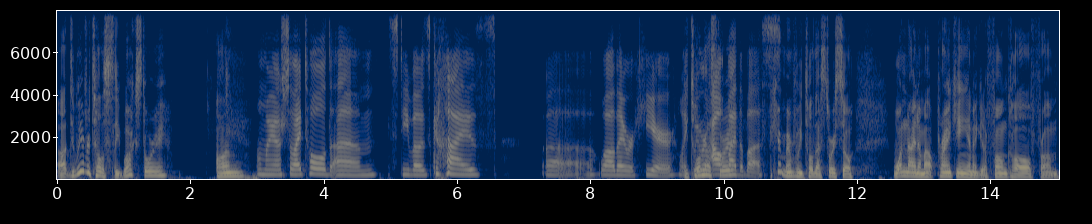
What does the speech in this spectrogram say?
Uh, did we ever tell the sleepwalk story on? Oh my gosh. So I told um Steve-O's guys uh while they were here. Like we were out story? by the bus. I can't remember if we told that story. So one night I'm out pranking and I get a phone call from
